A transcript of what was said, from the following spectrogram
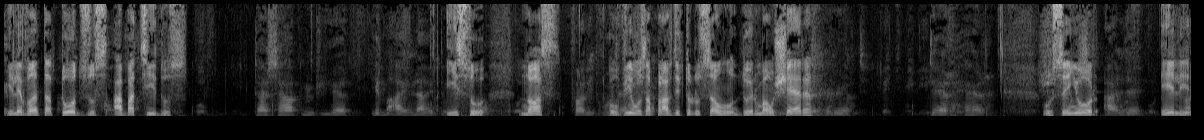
e levanta todos os abatidos. Isso nós ouvimos a palavra de introdução do irmão Scherer. O Senhor, Ele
